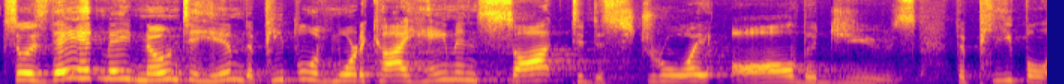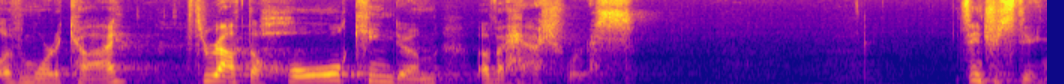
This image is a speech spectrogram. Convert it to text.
So, as they had made known to him the people of Mordecai, Haman sought to destroy all the Jews, the people of Mordecai, throughout the whole kingdom of Ahasuerus. It's interesting.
